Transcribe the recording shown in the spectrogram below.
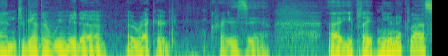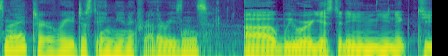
and together we made a, a record. Crazy. Uh, you played Munich last night, or were you just in Munich for other reasons? Uh, we were yesterday in Munich to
